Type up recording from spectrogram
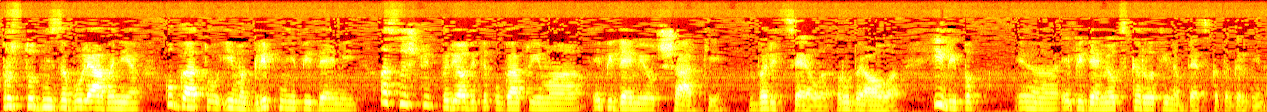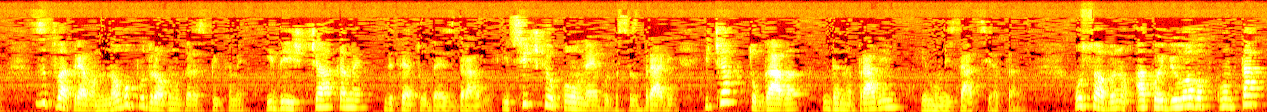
простудни заболявания, когато има грипни епидемии, а също и в периодите, когато има епидемии от шарки, варицела, рубеола или пък е, епидемия от скарлатина в детската градина. Затова трябва много подробно да разпитаме и да изчакаме детето да е здраво и всички около него да са здрави и чак тогава да направим иммунизацията. Особено ако е било в контакт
